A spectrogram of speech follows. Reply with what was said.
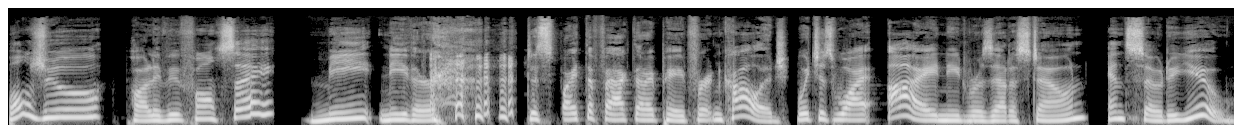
Bonjour, parlez-vous français? Me neither, despite the fact that I paid for it in college, which is why I need Rosetta Stone, and so do you.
